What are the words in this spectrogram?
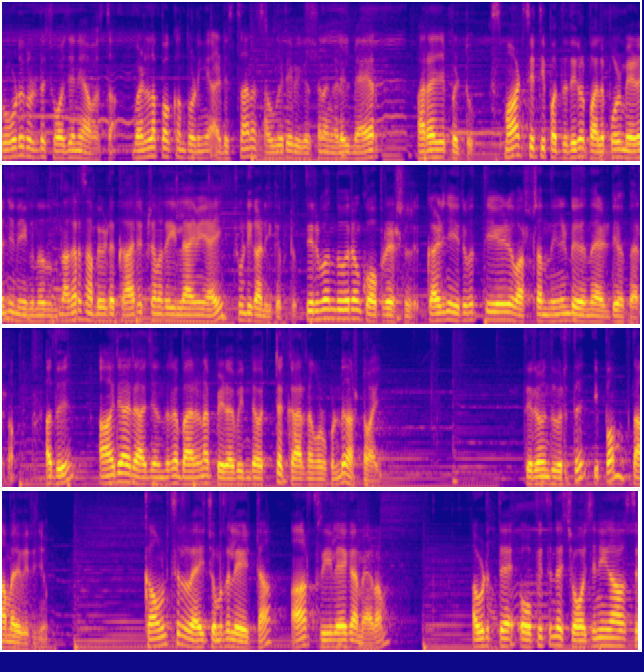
റോഡുകളുടെ ശോചനീയാവസ്ഥ വെള്ളപ്പൊക്കം തുടങ്ങിയ അടിസ്ഥാന സൗകര്യ വികസനങ്ങളിൽ മേയർ പരാജയപ്പെട്ടു. സ്മാർട്ട് സിറ്റി പദ്ധതികൾ പലപ്പോഴും ഇഴഞ്ഞു നീങ്ങുന്നതും നഗരസഭയുടെ കാര്യക്ഷമതയില്ലായ്മയായി ചൂണ്ടിക്കാണിക്കപ്പെട്ടു. തിരുവനന്തപുരം കോർപ്പറേഷനിൽ കഴിഞ്ഞ ഇരുപത്തിയേഴ് വർഷം നീണ്ടു നിന്ന എൽ ഡി എഫ് ഭരണം. അത് ആര്യ രാജേന്ദ്രൻ ഭരണ പിഴവിന്റെ ഒറ്റ കാരണങ്ങൾ കൊണ്ട് നഷ്ടമായി. തിരുവനന്തപുരത്ത് ഇപ്പം താമര വിരിഞ്ഞു. കൗൺസിലറായി ചുമതലയേറ്റ ആർ ശ്രീലേഖ മാഡം അവിടുത്തെ ഓഫീസിന്റെ ശോചനീയാവസ്ഥ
